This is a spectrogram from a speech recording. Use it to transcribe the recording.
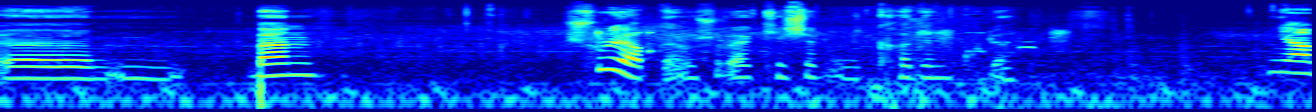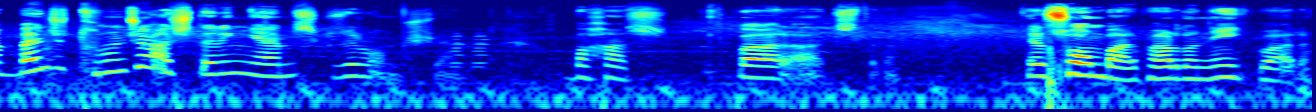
Eee, ben şuraya atlayalım. Şuraya keşfetmiş kadim kule. Ya bence turuncu ağaçların gelmesi güzel olmuş ya. Bahar. İlkbahar ağaçları. Ya sonbahar pardon ne ilkbaharı.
